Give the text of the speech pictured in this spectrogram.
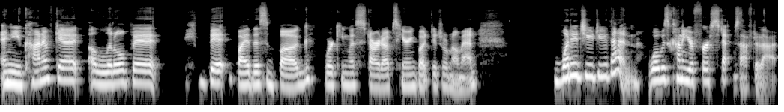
and you kind of get a little bit bit by this bug working with startups, hearing about digital nomad. What did you do then? What was kind of your first steps after that?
